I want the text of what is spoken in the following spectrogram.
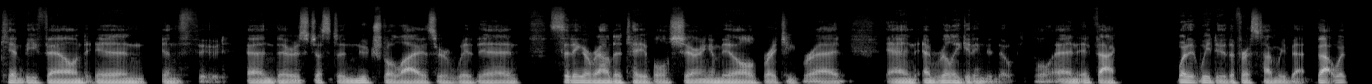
can be found in in food and mm-hmm. there's just a neutralizer within sitting around a table sharing a meal breaking bread and and really getting to know people and in fact what did we do the first time we met? That was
